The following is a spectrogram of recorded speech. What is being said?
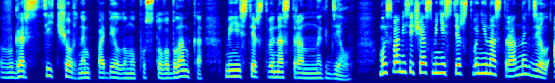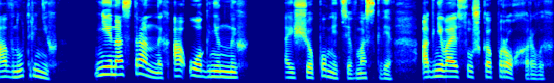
В горсти черным по белому пустого бланка Министерство иностранных дел. Мы с вами сейчас Министерство не иностранных дел, а внутренних. Не иностранных, а огненных. А еще, помните, в Москве огневая сушка Прохоровых.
